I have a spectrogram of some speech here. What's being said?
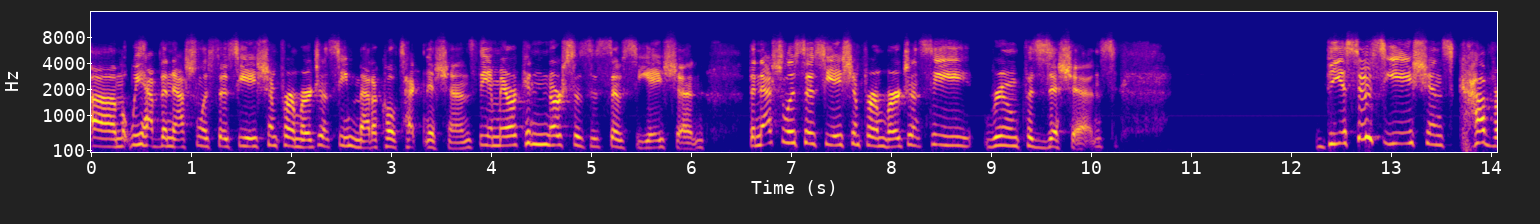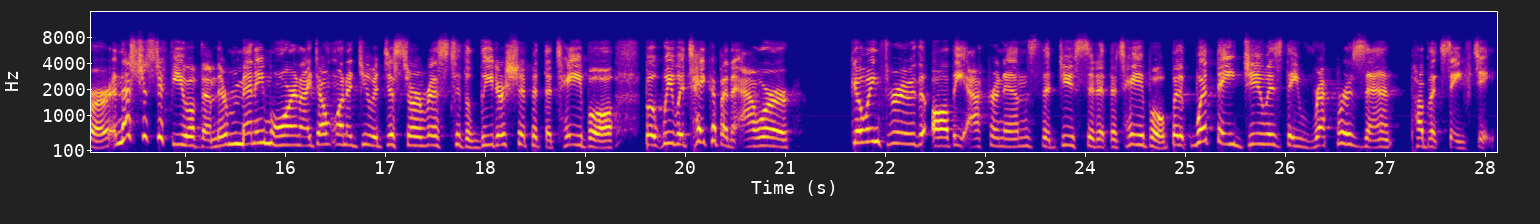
Um, we have the National Association for Emergency Medical Technicians, the American Nurses Association, the National Association for Emergency Room Physicians the associations cover, and that's just a few of them. There are many more, and I don't want to do a disservice to the leadership at the table, but we would take up an hour going through the, all the acronyms that do sit at the table. But what they do is they represent public safety.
